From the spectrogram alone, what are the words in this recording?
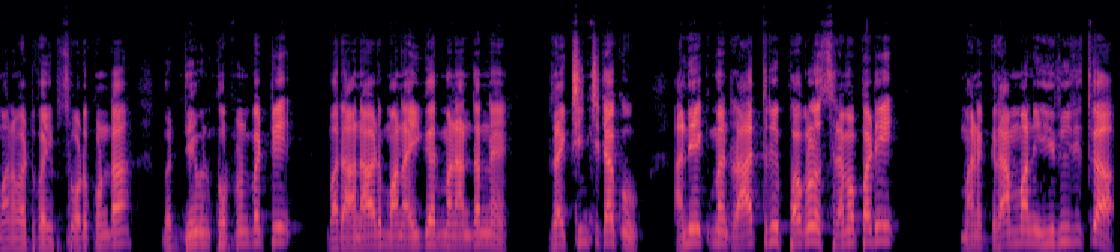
మనం అటువైపు చూడకుండా మరి దేవుని కృపను బట్టి మరి ఆనాడు మన అయ్యగారు మన అందరినీ రక్షించుటకు అనేక మన రాత్రి పగలు శ్రమపడి మన గ్రామాన్ని ఈ రీతిగా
